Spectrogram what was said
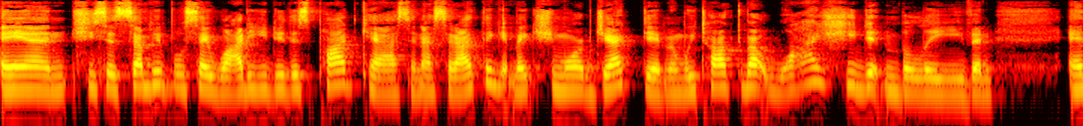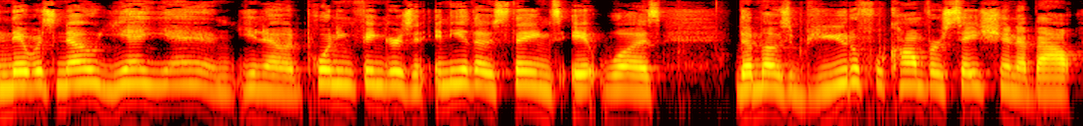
And she says, Some people say, Why do you do this podcast? And I said, I think it makes you more objective. And we talked about why she didn't believe. And and there was no yeah, yeah, and you know, and pointing fingers and any of those things. It was the most beautiful conversation about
